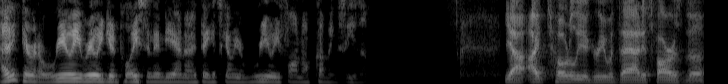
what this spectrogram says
i think they're in a really really good place in indiana. I think it's going to be a really fun upcoming season. Yeah, I totally agree with that as far as the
